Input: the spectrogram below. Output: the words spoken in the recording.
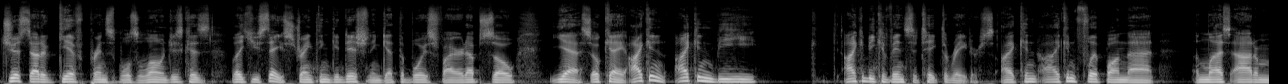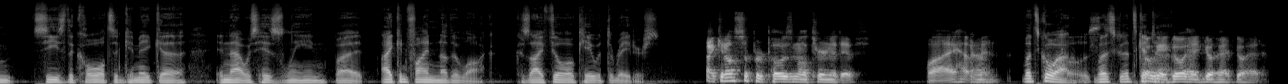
just out of Giff principles alone, just because, like you say, strength and conditioning get the boys fired up. So yes, okay, I can I can be I can be convinced to take the Raiders. I can I can flip on that unless Adam sees the Colts and can make a and that was his lean, but I can find another lock cuz I feel okay with the Raiders. I can also propose an alternative. Well, I haven't. Let's go out. Close. Let's let's get Okay, to go ahead, go ahead, go ahead.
